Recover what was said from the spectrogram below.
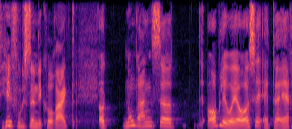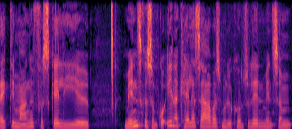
Det er fuldstændig korrekt. Og nogle gange så oplever jeg også, at der er rigtig mange forskellige øh, mennesker, som går ind og kalder sig arbejdsmiljøkonsulent, men som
